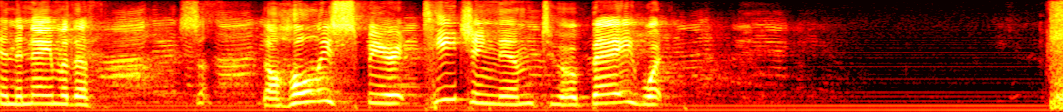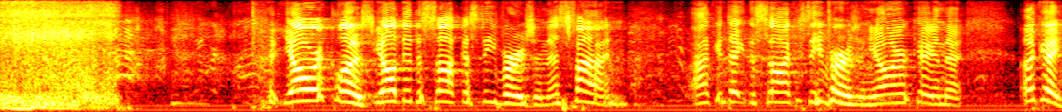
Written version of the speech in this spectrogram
in the name of the, the Holy Spirit, teaching them to obey what. Y'all are close. Y'all did the Sakasti version. That's fine. I can take the Sakasti version. Y'all are okay in that. Okay,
